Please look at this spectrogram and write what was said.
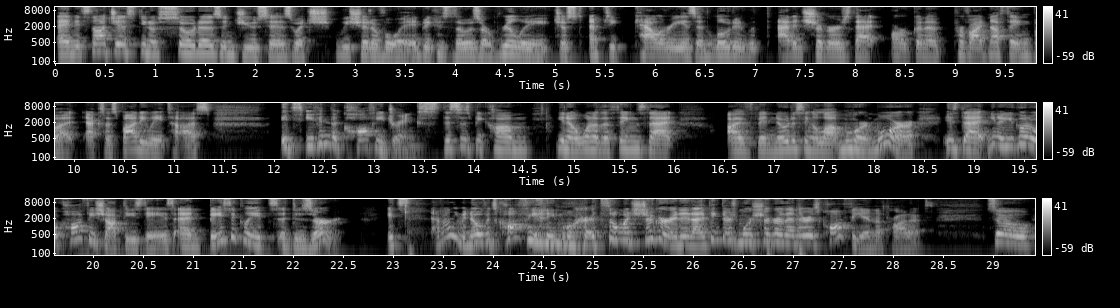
And it's not just, you know, sodas and juices, which we should avoid because those are really just empty calories and loaded with added sugars that are going to provide nothing but excess body weight to us. It's even the coffee drinks. This has become, you know, one of the things that I've been noticing a lot more and more is that, you know, you go to a coffee shop these days and basically it's a dessert it's I don't even know if it's coffee anymore. It's so much sugar in it. I think there's more sugar than there is coffee in the products. So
